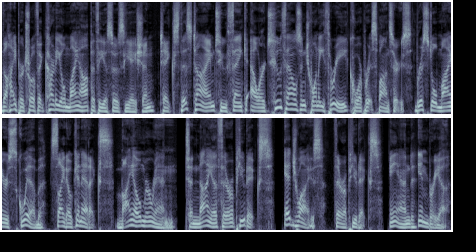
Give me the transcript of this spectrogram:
The Hypertrophic Cardiomyopathy Association takes this time to thank our 2023 corporate sponsors Bristol Myers Squibb, Cytokinetics, BioMarin, Tenaya Therapeutics, Edgewise Therapeutics, and Imbria.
